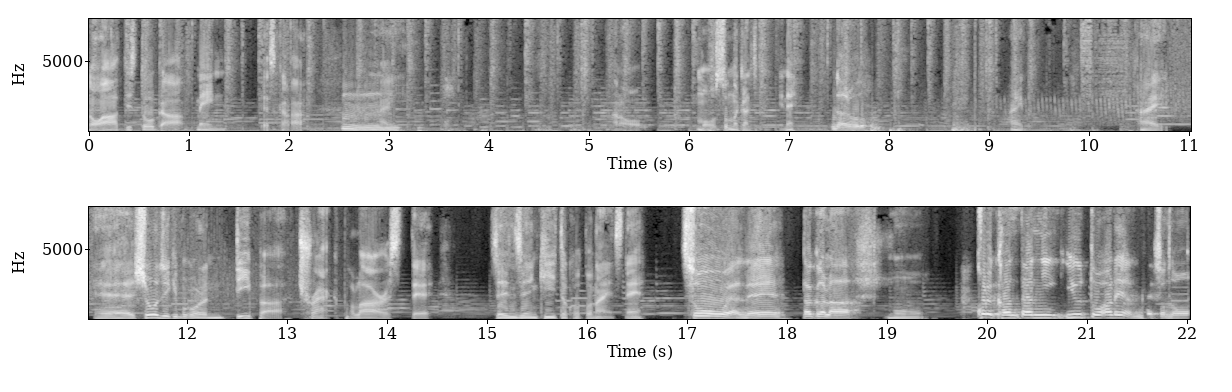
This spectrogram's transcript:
のアーティストがメインですから、うんうん。はい。あの、 もうそんな感じでね。なるほど。はい。はい。えー正直僕は Deeper、Track、Polaris って全然聞いたことないですね。そうやね。だから、もう、これ簡単に言うとあれやんね。その、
